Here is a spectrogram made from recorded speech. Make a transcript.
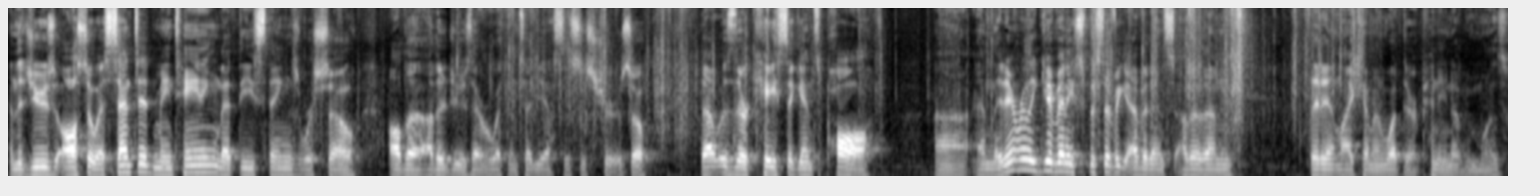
And the Jews also assented, maintaining that these things were so. All the other Jews that were with them said, Yes, this is true. So that was their case against Paul. Uh, and they didn't really give any specific evidence other than they didn't like him and what their opinion of him was.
